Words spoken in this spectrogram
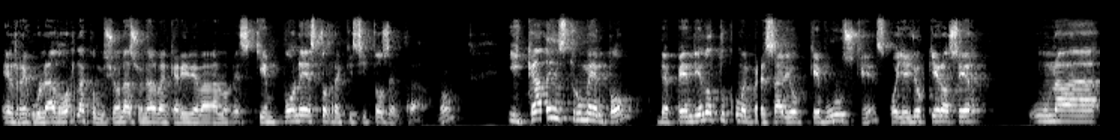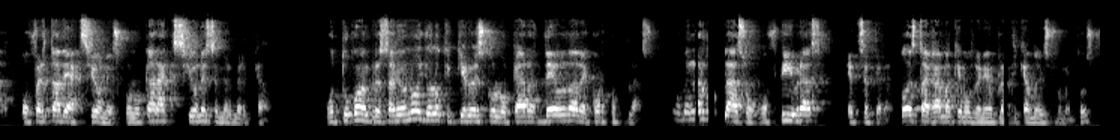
el regulador, la Comisión Nacional Bancaria y de Valores, quien pone estos requisitos de entrada, ¿no? Y cada instrumento, dependiendo tú como empresario que busques, oye, yo quiero hacer una oferta de acciones, colocar acciones en el mercado. O tú como empresario, no, yo lo que quiero es colocar deuda de corto plazo, o de largo plazo, o fibras, etcétera. Toda esta gama que hemos venido platicando de instrumentos.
